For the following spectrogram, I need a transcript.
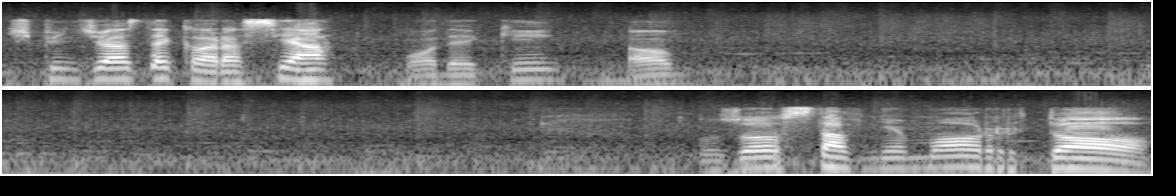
Dziś pięć gwiazdek oraz ja, młody king. O. No zostaw mnie mordo!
